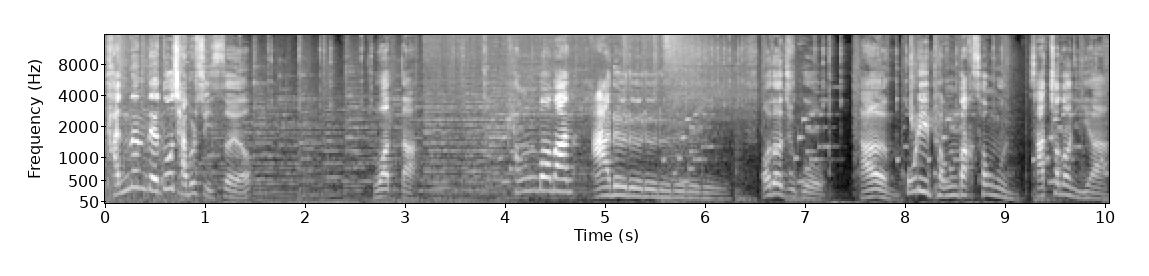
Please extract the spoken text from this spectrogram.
닿는데도 잡을 수 있어요. 좋았다. 평범한 아르르르르르르 얻어주고 다음 호리 병박 성운 4천원 이하.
